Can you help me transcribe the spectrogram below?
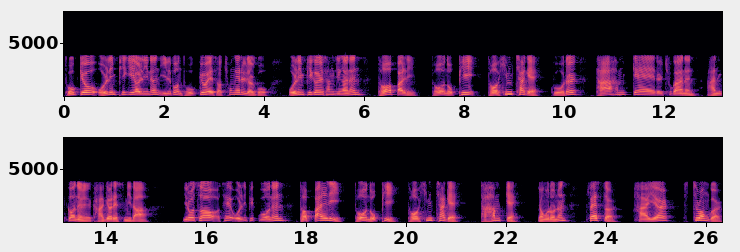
도쿄 올림픽이 열리는 일본 도쿄에서 총회를 열고 올림픽을 상징하는 더 빨리 더 높이, 더 힘차게 구호를 다 함께를 추가하는 안건을 가결했습니다. 이로써 새 올림픽 구호는 더 빨리, 더 높이, 더 힘차게, 다 함께, 영어로는 faster, higher, stronger,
